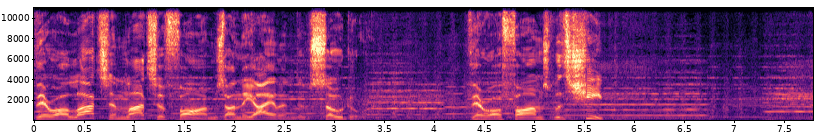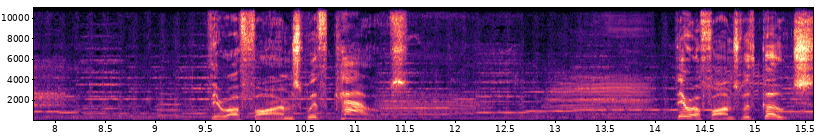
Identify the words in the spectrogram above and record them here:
There are lots and lots of farms on the island of Sodor. There are farms with sheep. There are farms with cows. There are farms with goats.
